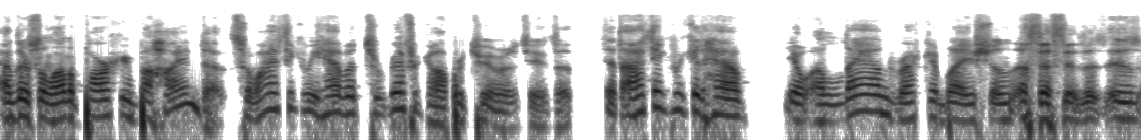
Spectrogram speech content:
and there's a lot of parking behind it. So i think we have a terrific opportunity that that i think we could have you know a land reclamation that is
